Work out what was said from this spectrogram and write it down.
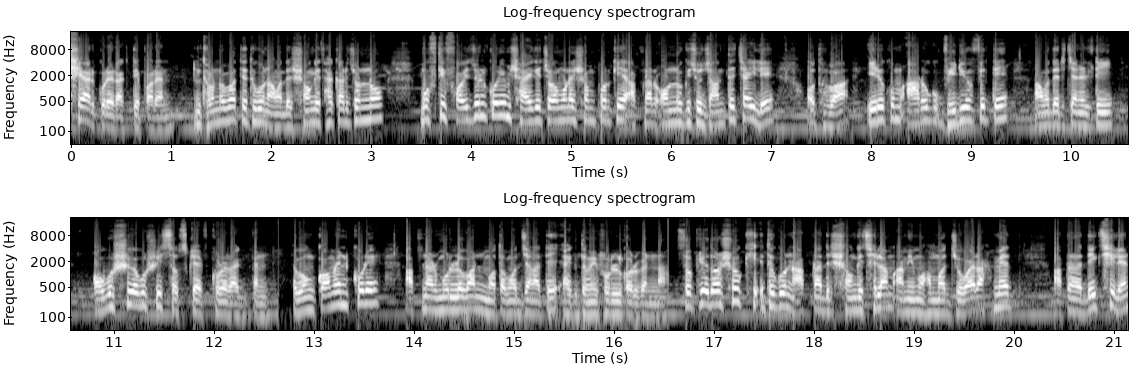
শেয়ার করে রাখতে পারেন। ধন্যবাদ, এতক্ষণ আমাদের সঙ্গে থাকার জন্য। মুফতি ফয়জুল করিম সাহেকে চরমনাই সম্পর্কে আপনার অন্য কিছু জানতে চাইলে অথবা এরকম আরও ভিডিও পেতে আমাদের চ্যানেলটি অবশ্যই অবশ্যই সাবস্ক্রাইব করে রাখবেন এবং কমেন্ট করে আপনার মূল্যবান মতামত জানাতে একদমই ভুল করবেন না। সো প্রিয় দর্শক, এতক্ষণ আপনাদের সঙ্গে ছিলাম আমি মোহাম্মদ জোয়ার আহমেদ। আপনারা দেখছিলেন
